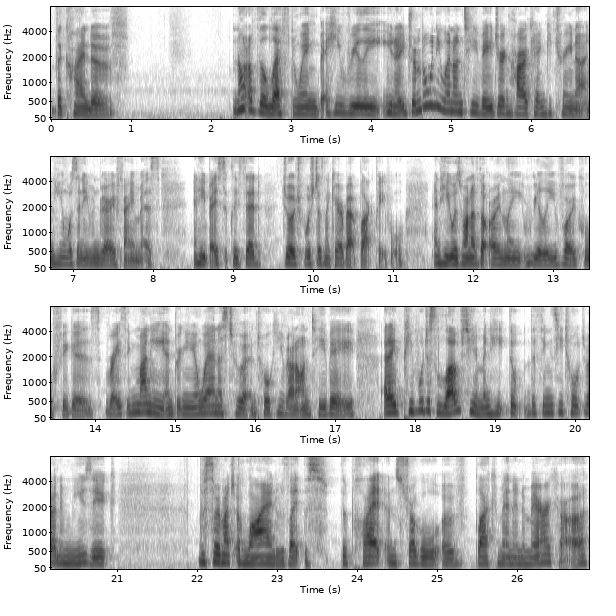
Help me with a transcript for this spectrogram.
the kind of not of the left wing, but he really, you know, you remember when he went on TV during Hurricane Katrina and he wasn't even very famous? And he basically said, George Bush doesn't care about black people. And he was one of the only really vocal figures raising money and bringing awareness to it and talking about it on TV. And I, people just loved him. And he, the, the things he talked about in music was so much aligned with like the, the plight and struggle of black men in America.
